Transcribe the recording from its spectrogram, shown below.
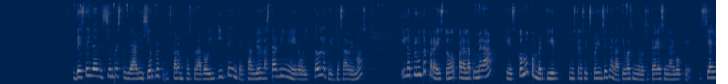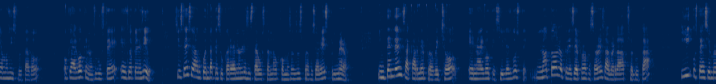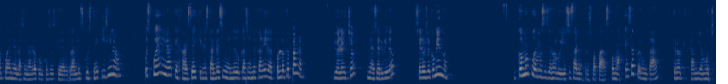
de esta idea de siempre estudiar y siempre buscar un posgrado y irte de intercambio y gastar dinero y todo lo que ya sabemos. Y la pregunta para esto, para la primera, que es cómo convertir nuestras experiencias negativas universitarias en algo que sí hayamos disfrutado o que algo que nos guste, es lo que les digo. Si ustedes se dan cuenta que su carrera no les está gustando como son sus profesores, primero, intenten sacarle provecho en algo que sí les guste. No todo lo que les el profesor es la verdad absoluta, y ustedes siempre pueden relacionarlo con cosas que de verdad les guste y si no, pues pueden ir a quejarse de quienes están recibiendo educación de calidad por lo que pagan. Yo lo he hecho, me ha servido, se los recomiendo. ¿Cómo podemos hacer orgullosos a nuestros papás? Como esa pregunta creo que cambia mucho.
